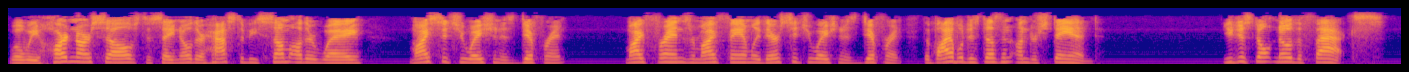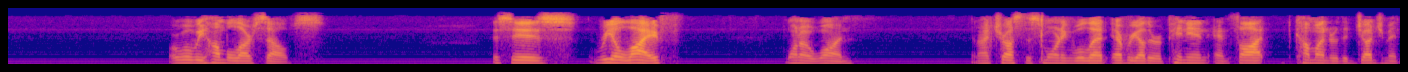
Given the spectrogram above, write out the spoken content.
Will we harden ourselves to say, no, there has to be some other way? My situation is different my friends or my family, their situation is different. The Bible just doesn't understand. You just don't know the facts. Or will we humble ourselves? This is Real Life 101. And I trust this morning we'll let every other opinion and thought come under the judgment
